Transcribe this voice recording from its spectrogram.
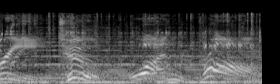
Three, two, one, brawl!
